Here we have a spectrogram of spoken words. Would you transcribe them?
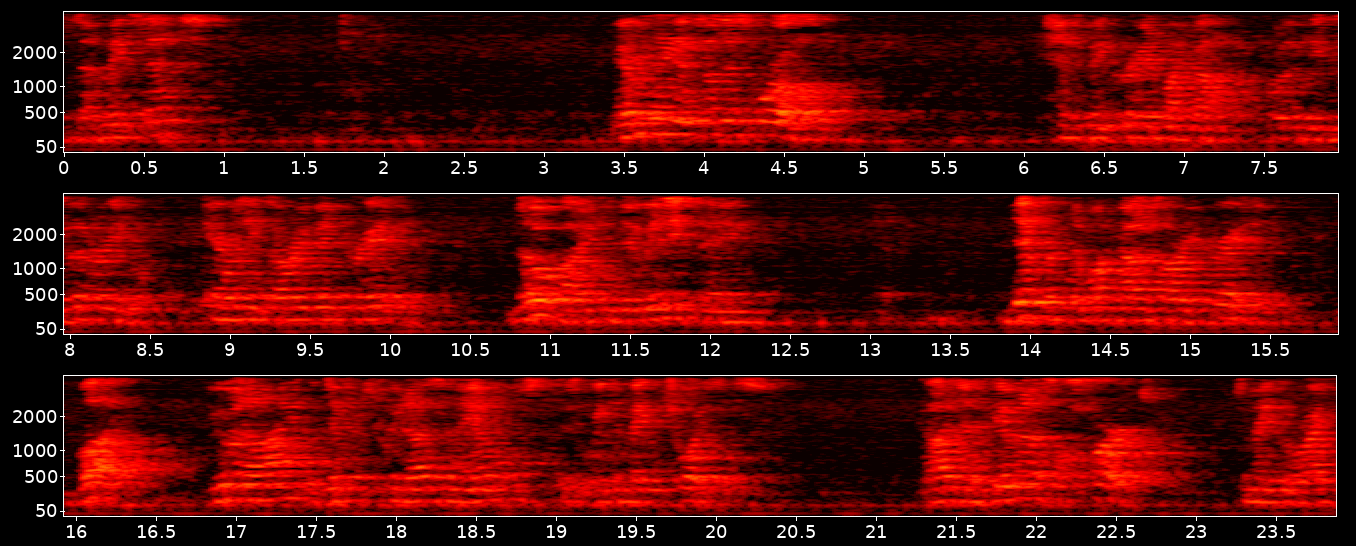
Does that make sense? Everything that's in this world has been created by God, whether it be good or evil. Everything's already been created. Nobody can do anything different than what God has already created. But you and I, the difference between us and animals is we can make choices. God has given us a heart to make the right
